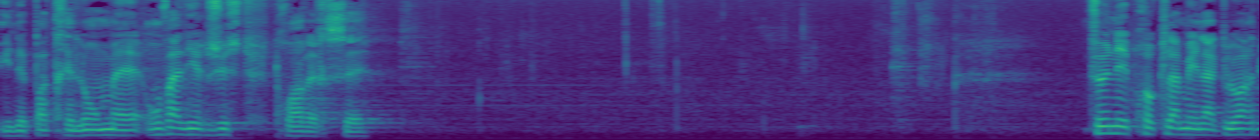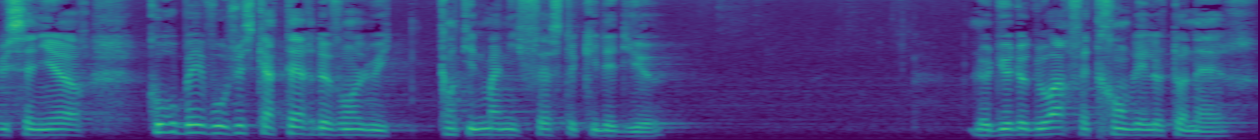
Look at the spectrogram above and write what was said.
Il n'est pas très long, mais on va lire juste trois versets. Venez proclamer la gloire du Seigneur, courbez-vous jusqu'à terre devant lui quand il manifeste qu'il est Dieu. Le Dieu de gloire fait trembler le tonnerre.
